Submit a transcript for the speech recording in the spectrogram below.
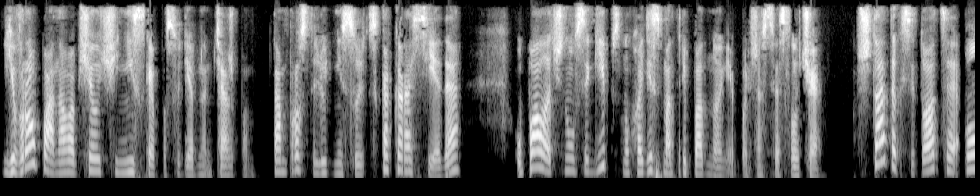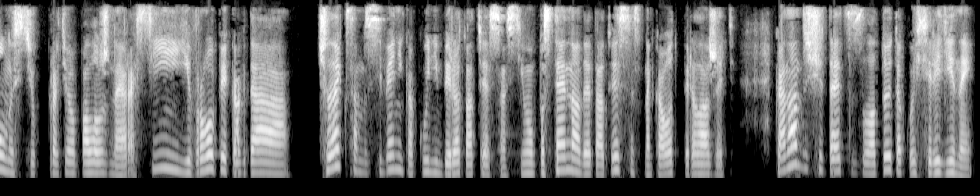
Европа, она вообще очень низкая по судебным тяжбам. Там просто люди не суются, как и Россия, да? Упал, очнулся гипс, ну ходи, смотри под ноги в большинстве случаев. В Штатах ситуация полностью противоположная России, Европе, когда человек сам за себя никакую не берет ответственность. Ему постоянно надо эту ответственность на кого-то переложить. Канада считается золотой такой серединой.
